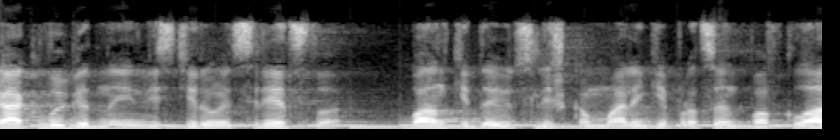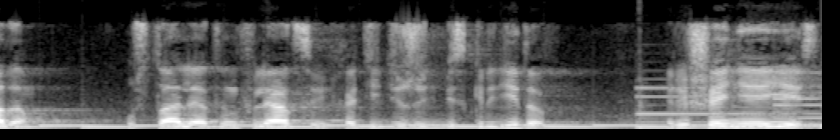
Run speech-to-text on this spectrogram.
Как выгодно инвестировать средства? Банки дают слишком маленький процент по вкладам. Устали от инфляции? Хотите жить без кредитов? Решение есть.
